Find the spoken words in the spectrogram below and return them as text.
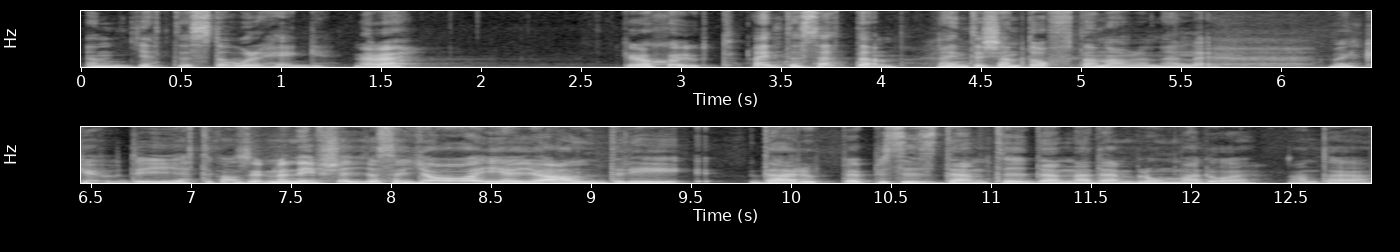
En jättestor hägg. Nej men. Gud vad sjukt. Jag har inte sett den. Jag har inte känt doften av den heller. Men gud, det är ju jättekonstigt. Men i och för sig, alltså jag är ju aldrig där uppe precis den tiden när den blommar då, antar jag.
